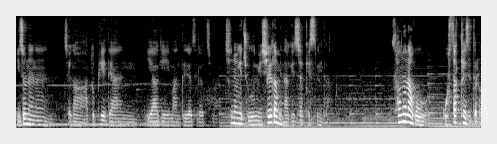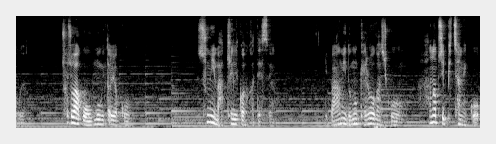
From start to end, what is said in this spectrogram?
이전에는 제가 아토피에 대한 이야기만 들려드렸지만 친형의 죽음이 실감이 나기 시작했습니다. 서늘하고 오싹해지더라고요. 초조하고 온몸이 떨렸고 숨이 막힐 것 같았어요. 마음이 너무 괴로워가지고 한없이 비참했고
